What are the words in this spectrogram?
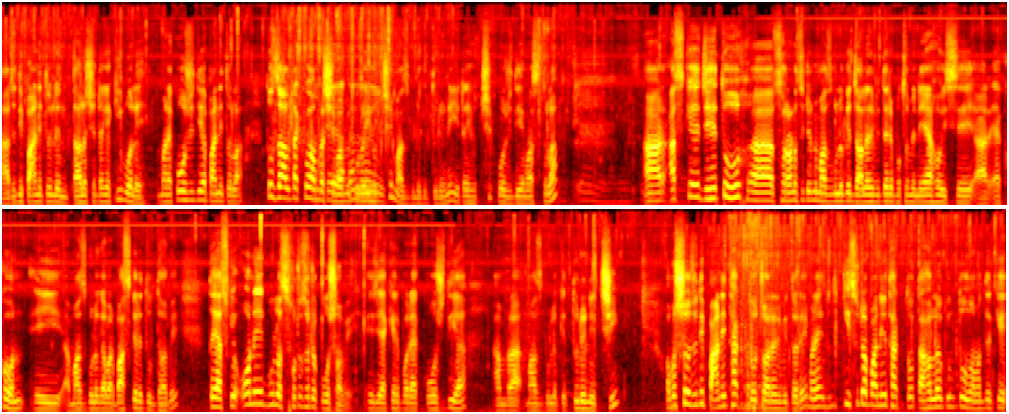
আহ, যদি পানি তুলেন তাহলে সেটাকে কি বলে? মানে কোষ দিয়ে পানি তোলা। তো জালটাকেও আমরা সেভাবে করেই হচ্ছে মাছগুলোকে তুলে নিই এটাই হচ্ছে কোষ দিয়ে মাছ তোলা। আর আজকে যেহেতু সরানো ছিটানো মাছগুলোকে জালের ভিতরে প্রথমে নেওয়া হয়েছে, আর এখন এই মাছগুলোকে আবার বাস্কেটে তুলতে হবে। তাই আজকে অনেকগুলো ছোট ছোট কোষ হবে। এই যে একের পর এক কোষ দিয়া আমরা মাছগুলোকে তুলে নিচ্ছি। অবশ্য যদি পানি থাকতো চরের ভিতরে মানে যদি কিছুটা পানি থাকতো, তাহলেও কিন্তু আমাদেরকে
